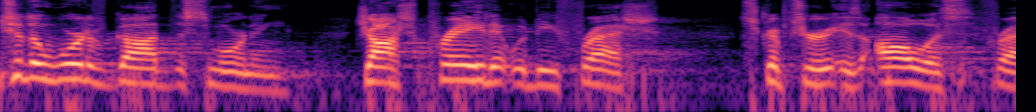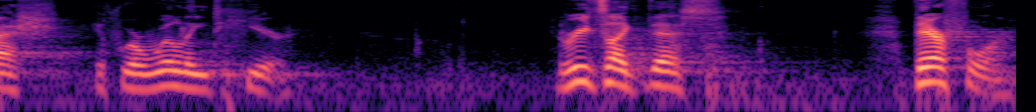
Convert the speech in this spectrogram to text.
to the word of God this morning. Josh prayed it would be fresh. Scripture is always fresh if we're willing to hear. It reads like this Therefore,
